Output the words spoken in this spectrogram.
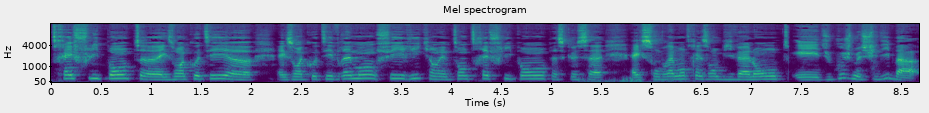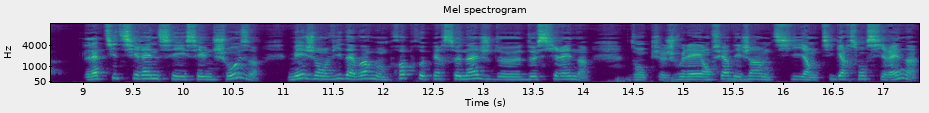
très flippantes. elles ont un côté, elles ont un côté vraiment féerique en même temps très flippant parce que ça, elles sont vraiment très ambivalentes. Et du coup, je me suis dit, bah la petite sirène, c'est une chose, mais j'ai envie d'avoir mon propre personnage de, sirène. Donc, je voulais en faire déjà un petit, garçon sirène.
